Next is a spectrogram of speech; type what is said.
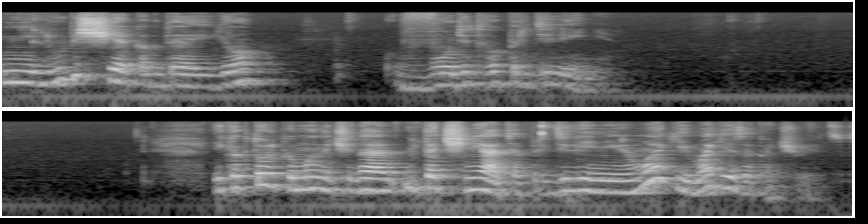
не любящая, когда ее вводит в определение. И как только мы начинаем уточнять определение магии, магия заканчивается.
